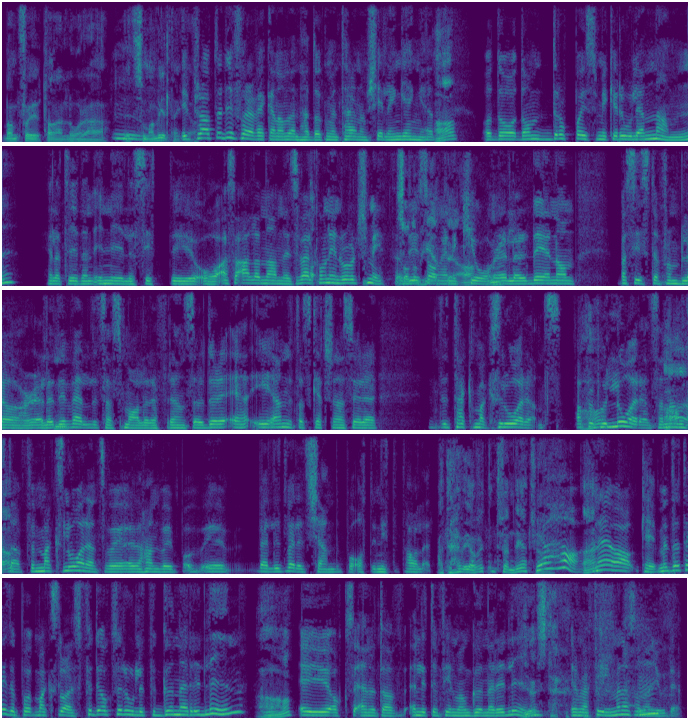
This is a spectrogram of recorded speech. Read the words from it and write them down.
Man får uttala Laura lite som man vill, Vi jag. pratade ju förra veckan om den här dokumentären om Killinggänget. Ja. Och då, de droppar ju så mycket roliga namn hela tiden i Nile City och alltså alla namn. är så Välkommen in Robert Smith, Som det är de sångaren i heter, ja. Cure, Mm. eller det är någon basisten från Blur, eller det är väldigt så här, smala referenser. Och då är det, I en av sketcherna så är det- Tack Max Lorentz. Apropå Lorentz Ja, namnsdag. ja. För Max Lorentz var ju, han var ju eh, väldigt, väldigt känd på 80-90-talet. Ja, det här, jag vet inte vem det är, tror jag. Jaha, nej, ja, okej. Men då tänkte jag på Max Lorentz, för det är också roligt för Gunnar Relin Ja. är ju också en, utav, en liten film om Gunnar det. i de här filmerna som de gjorde.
